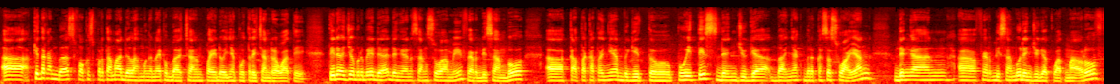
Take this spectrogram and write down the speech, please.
Uh, kita akan bahas fokus pertama adalah mengenai pembacaan pledoinya Putri Chandrawati. Tidak jauh berbeda dengan sang suami Ferdi Sambo, uh, kata-katanya begitu puitis dan juga banyak berkesesuaian dengan uh, Ferdi Sambo dan juga Kuat Ma'ruf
